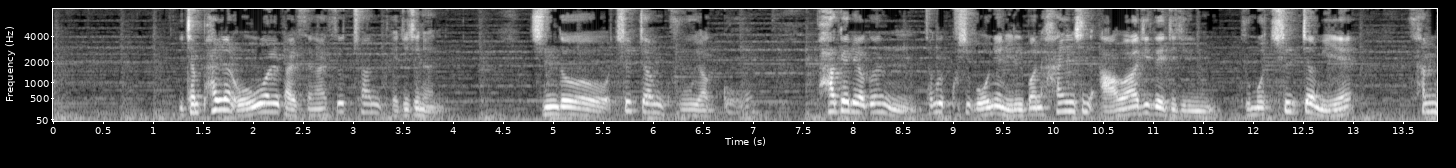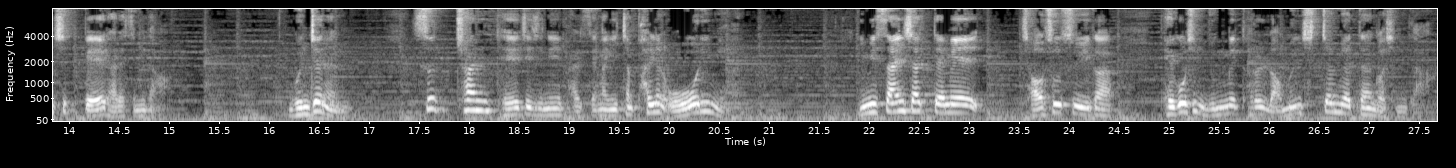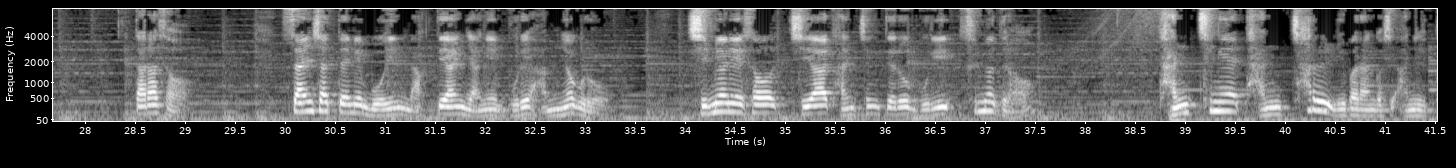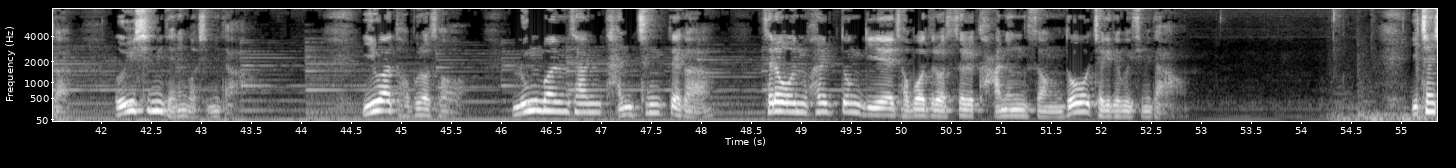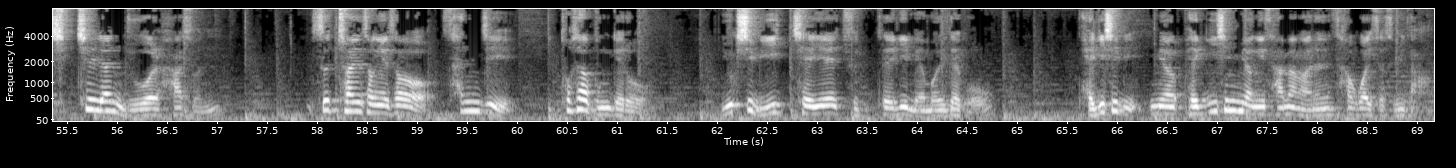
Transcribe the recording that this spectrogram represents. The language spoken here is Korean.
2008년 5월 발생한 쓰촨 대지진은 진도 7.9였고 파괴력은 1995년 일본 한신 아와지 대지진 규모 7.2의 30배에 달했습니다. 문제는 쓰촨 대지진이 발생한 2008년 5월이면 이미 산샤댐의 저수 수위가 156m를 넘은 시점이었다는 것입니다. 따라서 산샤댐에 모인 막대한 양의 물의 압력으로 지면에서 지하 단층대로 물이 스며들어 단층의 단차를 유발한 것이 아닐까 의심이 되는 것입니다. 이와 더불어서 룽먼산 단층대가 새로운 활동기에 접어들었을 가능성도 제기되고 있습니다. 2017년 6월 하순 쓰촨성에서 산지 토사 붕괴로 62채의 주택이 매몰되고 120명, 120명이 사망하는 사고가 있었습니다.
